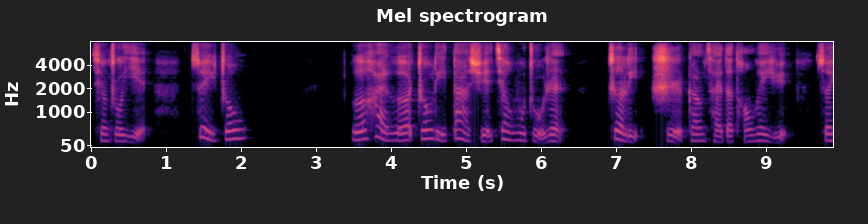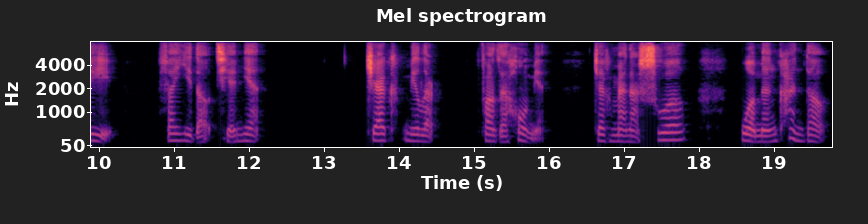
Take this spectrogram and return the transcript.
请注意，最终，俄亥俄州立大学教务主任，这里是刚才的同位语，所以翻译到前面。Jack Miller 放在后面。Jack 麦纳说：“我们看到。”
